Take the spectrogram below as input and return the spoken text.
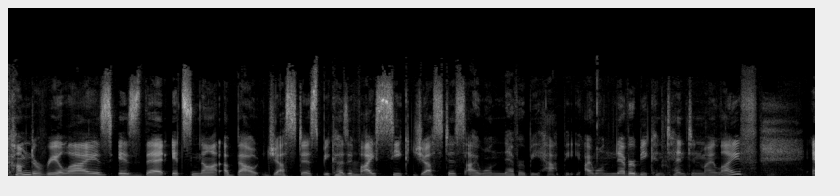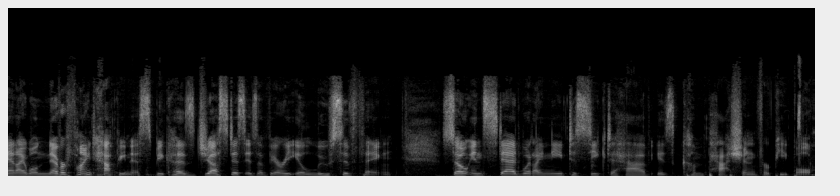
come to realize is that it's not about justice because if mm-hmm. I seek justice, I will never be happy. I will never be content in my life and I will never find happiness because justice is a very elusive thing. So instead, what I need to seek to have is compassion for people.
